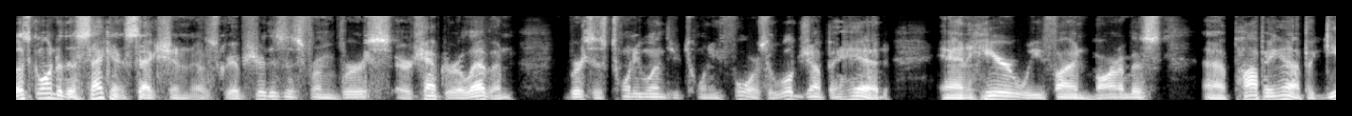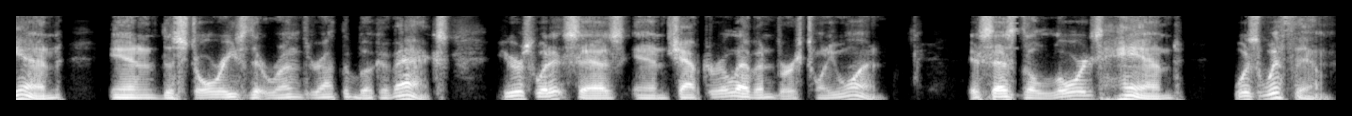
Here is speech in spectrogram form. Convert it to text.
Let's go on to the second section of scripture. This is from verse or chapter 11, verses 21 through 24. So we'll jump ahead. And here we find Barnabas uh, popping up again in the stories that run throughout the book of Acts. Here's what it says in chapter 11, verse 21. It says, The Lord's hand was with them,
